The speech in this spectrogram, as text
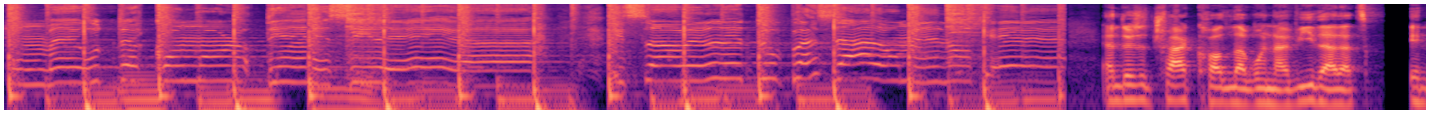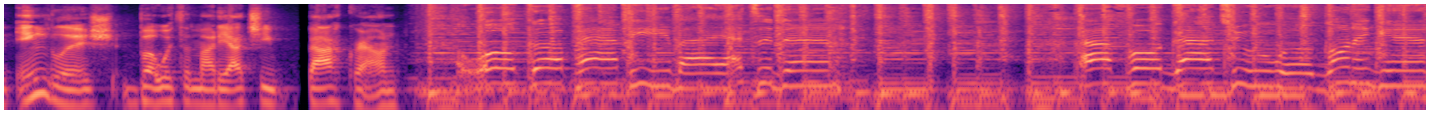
Tú me gustas como no tienes idea y saber de tu pasado menos que And there's a track called La Buena Vida that's in English, but with a mariachi background. I woke up happy by accident. I forgot you were gone again,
